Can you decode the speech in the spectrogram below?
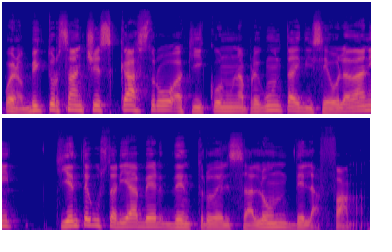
Bueno, Víctor Sánchez Castro aquí con una pregunta y dice, hola Dani, ¿quién te gustaría ver dentro del Salón de la Fama?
